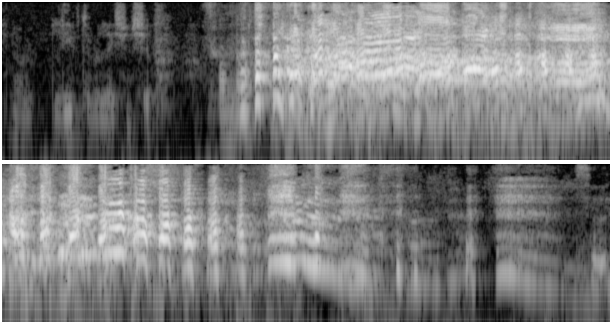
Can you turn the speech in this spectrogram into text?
you know, leave the relationship or not. so,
